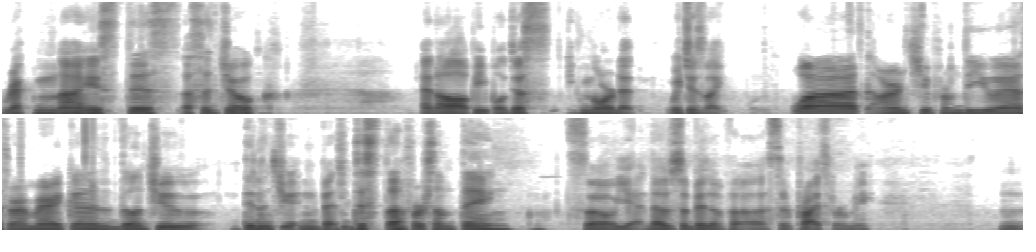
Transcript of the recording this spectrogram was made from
recognized this as a joke, and a lot of people just ignored it, which is like, what? Aren't you from the US or Americans? Don't you didn't you invent this stuff or something? So yeah, that was a bit of a surprise for me. Mm.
